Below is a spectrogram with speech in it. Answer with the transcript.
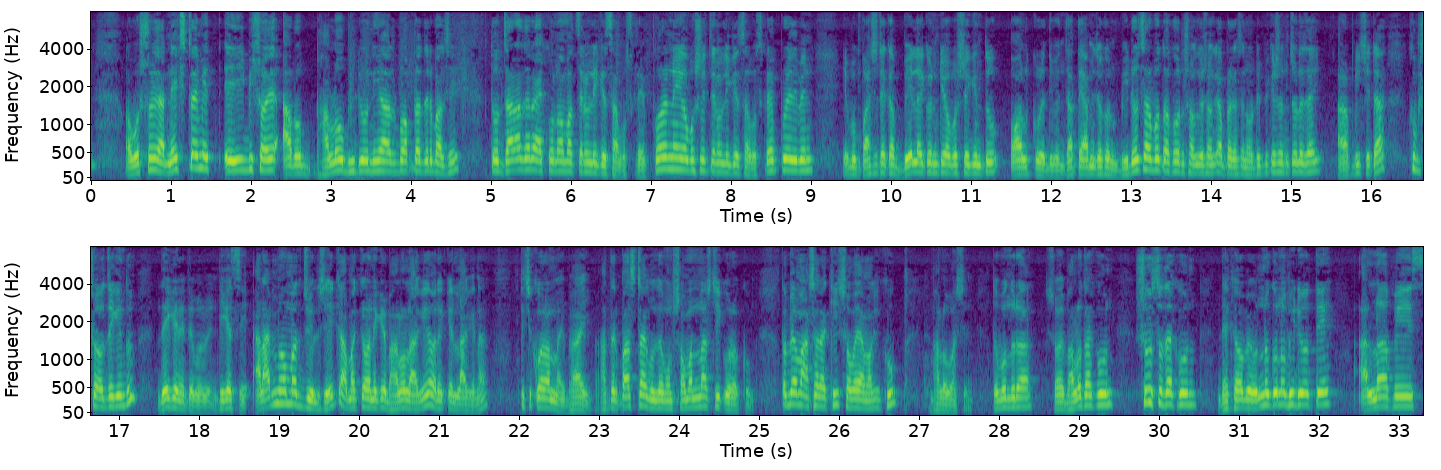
অবশ্যই আর নেক্সট টাইম এই বিষয়ে আরও ভালো ভিডিও নিয়ে আসব আপনাদের মাঝে। তো যারা যারা এখনও আমার চ্যানেলটিকে সাবস্ক্রাইব করেন নাই, অবশ্যই চ্যানেলটিকে সাবস্ক্রাইব করে দিবেন এবং পাশে থাকা বেল আইকনটি অবশ্যই কিন্তু অল করে দিবেন, যাতে আমি যখন ভিডিও ছাড়বো তখন সঙ্গে সঙ্গে আপনার কাছে নোটিফিকেশন চলে যায় আর আপনি সেটা খুব সহজে কিন্তু দেখে নিতে পারবেন, ঠিক আছে? আর আমি মোহাম্মদ জুয়েল শেখ, আমাকে অনেকের ভালো লাগে, অনেকের লাগে না, কিছু করার নাই ভাই, হাতের পাঁচটা আঙুল যেমন সমান না, ঠিক ওরকম। তবে আমি আশা রাখি সবাই আমাকে খুব ভালোবাসেন। তো বন্ধুরা, সবাই ভালো থাকুন, সুস্থ থাকুন, দেখা হবে অন্য কোনো ভিডিওতে আল্লাহ হাফিজ।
